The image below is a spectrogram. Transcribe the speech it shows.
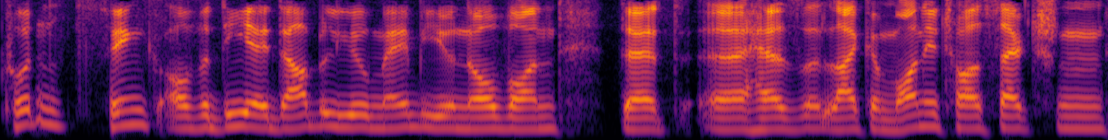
couldn't think of a daw maybe you know one that uh, has a, like a monitor section.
